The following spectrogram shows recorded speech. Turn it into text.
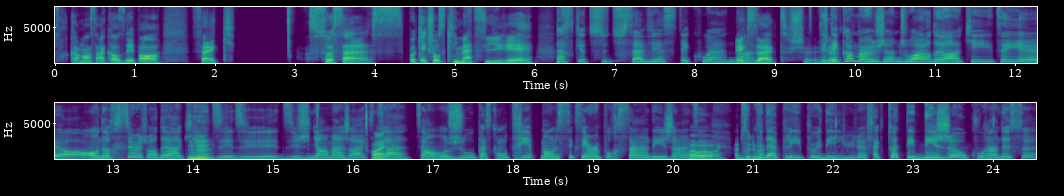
tu recommences à la case départ. Fait que ça, ça c'est pas quelque chose qui m'attirait. Parce que tu, tu savais c'était quoi. dans- Exact. T'étais je- comme un jeune joueur de hockey. Tu euh, on a reçu un joueur de hockey Mhm. du, du, du junior majeur qui Ouais. dit ah, tu on joue parce qu'on tripe, mais on le sait que c'est 1% des gens. Ouais, tu ouais. Beaucoup d'appelés, peu d'élus. Fait que toi, t'es déjà au courant de ça.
